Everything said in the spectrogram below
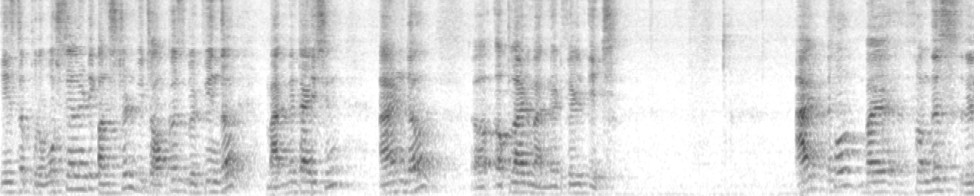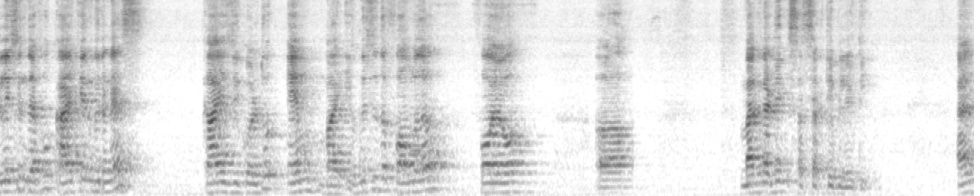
is the proportionality constant which occurs between the magnetization and the uh, applied magnetic field H. And therefore, by, from this relation, therefore, chi can be written as chi is equal to m by H. So this is the formula for your uh, magnetic susceptibility. And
